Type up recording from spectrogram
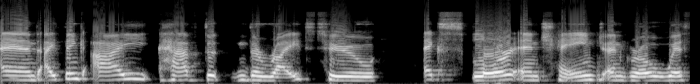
And i think i have the the right to explore and change and grow with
